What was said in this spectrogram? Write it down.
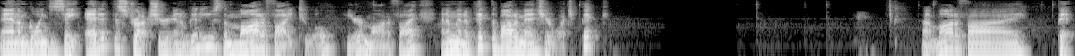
and I'm going to say edit the structure and I'm going to use the modify tool here modify and I'm going to pick the bottom edge here. Watch pick. Uh, modify pick.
